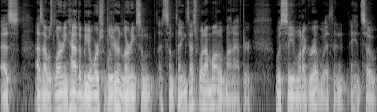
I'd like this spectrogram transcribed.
as as I was learning how to be a worship leader and learning some some things that's what I modeled mine after was seeing what I grew up with and and so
